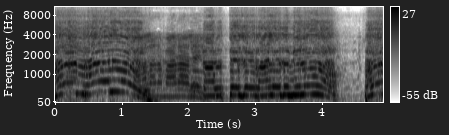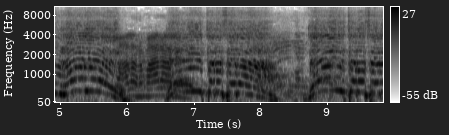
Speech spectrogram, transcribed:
పవన్ రావాలి! ఇంకా ఉత్తేజం రాలేదు మీలో. పవన్ రావాలి! జై జనసేన! జై జనసేన.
